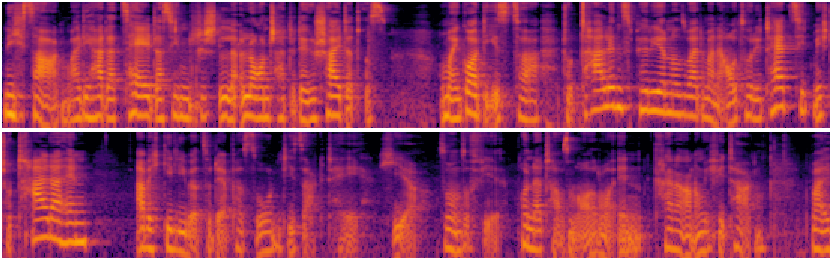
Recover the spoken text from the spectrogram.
nicht sagen, weil die hat erzählt, dass sie einen Launch hatte, der gescheitert ist oh mein Gott, die ist zwar total inspirierend und so weiter, meine Autorität zieht mich total dahin, aber ich gehe lieber zu der Person, die sagt, hey, hier, so und so viel, 100.000 Euro in keine Ahnung wie viele Tagen, weil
